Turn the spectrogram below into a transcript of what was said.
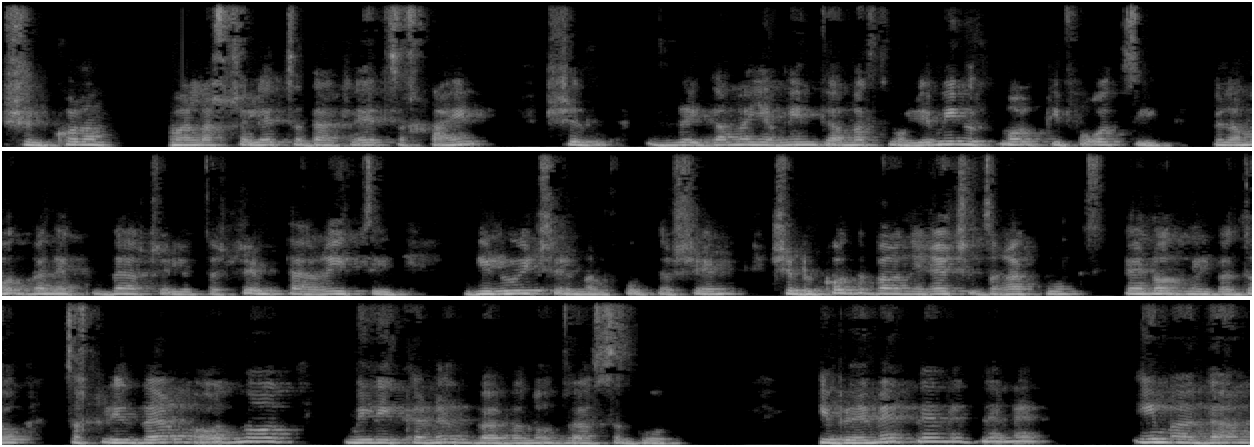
של כל המהלך של עץ הדת לעץ החיים, שזה גם הימין, גם השמאל. ימין ושמאל תפרוצי, ולעמוד בנקודה של את השם תעריצי, גילוי של מלכות השם, שבכל דבר נראה שזה רק הוא ואין עוד מלבדו, צריך להיזהר מאוד מאוד מלהיכנס בהבנות והשגות. כי באמת, באמת, באמת, אם האדם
